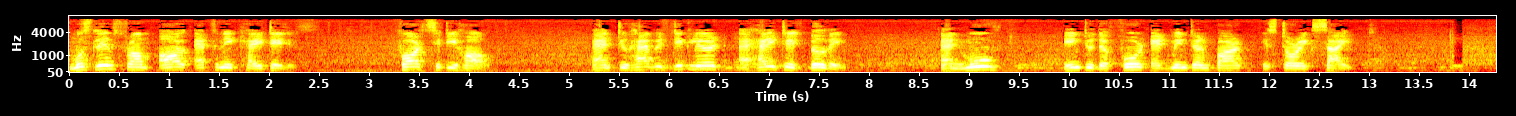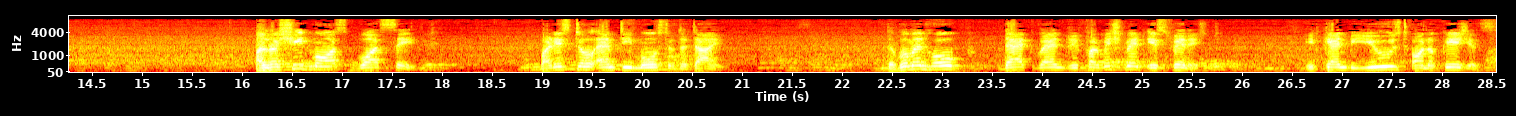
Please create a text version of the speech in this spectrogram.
Muslims from all ethnic heritages, fought City Hall and to have it declared a heritage building and moved into the Fort Edmonton Park historic site. Al Rashid Mosque was saved, but is still empty most of the time. The women hope that when refurbishment is finished, it can be used on occasions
